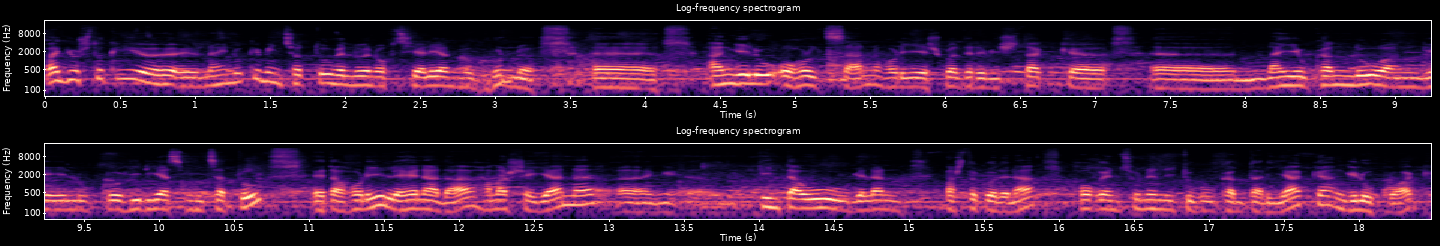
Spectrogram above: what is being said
bai justuki, uh, nahi nuke mintzatu helduen orzialean nugun, uh, angelu oholtzan, hori eskualdere biztak uh, nahi eukandu angeluko hiriaz mintzatu, eta hori lehena da, hamaseian, uh, kintau gelan pastoko dena, hori entzunen ditugu kantariak, angelukoak,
